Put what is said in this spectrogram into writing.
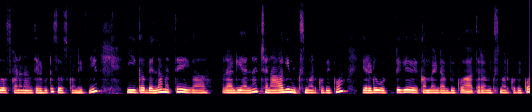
ಸೋಸ್ಕೊಳ್ಳೋಣ ಅಂತೇಳ್ಬಿಟ್ಟು ಸೋಸ್ಕೊಂಡಿದ್ದೀನಿ. ಈಗ ಬೆಲ್ಲ ಮತ್ತು ಈಗ ರಾಗಿ ಹಾಲನ್ನ ಚೆನ್ನಾಗಿ ಮಿಕ್ಸ್ ಮಾಡ್ಕೋಬೇಕು. ಎರಡು ಒಟ್ಟಿಗೆ ಕಂಬೈಂಡ್ ಆಗಬೇಕು, ಆ ಥರ ಮಿಕ್ಸ್ ಮಾಡ್ಕೋಬೇಕು.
